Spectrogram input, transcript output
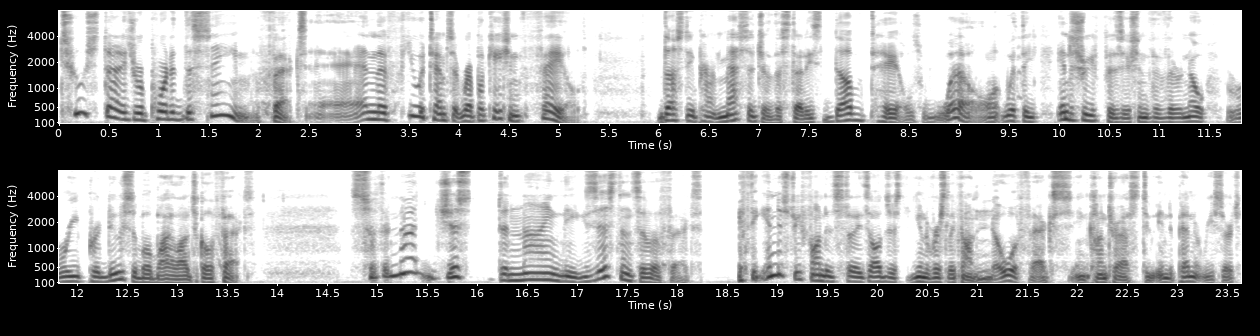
two studies reported the same effects, and the few attempts at replication failed. Thus, the apparent message of the studies dovetails well with the industry's position that there are no reproducible biological effects. So they're not just denying the existence of effects. If the industry-funded studies all just universally found no effects, in contrast to independent research,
